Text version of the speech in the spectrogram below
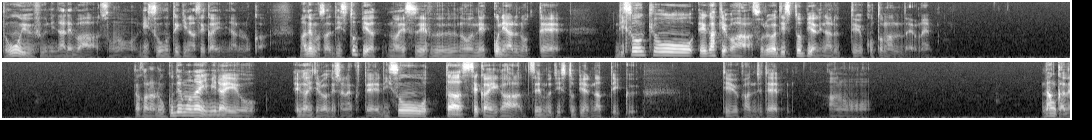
どういうふうになればその理想的な世界になるのかまあでもさディストピアの SF の根っこにあるのって理想郷を描けばそれはディストピアになるっていうことなんだよね。だからろくでもない未来を描いてるわけじゃなくて理想を追った世界が全部ディストピアになっていくっていう感じであのなんかね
